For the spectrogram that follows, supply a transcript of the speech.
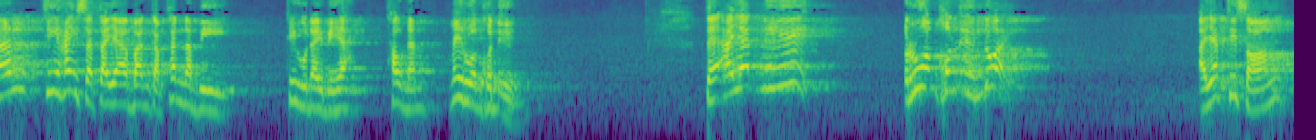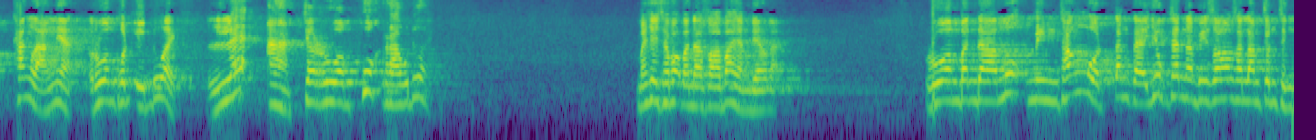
นั้นที่ให้สัตยาบันกับท่านนาบี ที่ฮุดัยเบียเท่านั้นไม่รวมคนอื่น แต่อายัดนี้รวมคนอื่นด้วย อายัดที่สองข้างหลังเนี่ยรวมคนอื่นด้วย และอาจจะรวมพวกเราด้วย ไม่ใช่เฉพาะบรรดาซอบ้าอย่างเดียวละรวมบรรดามุมินทั้งหมด ตั้งแต่ยุคท่านนบีสุลต่านจนถึง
